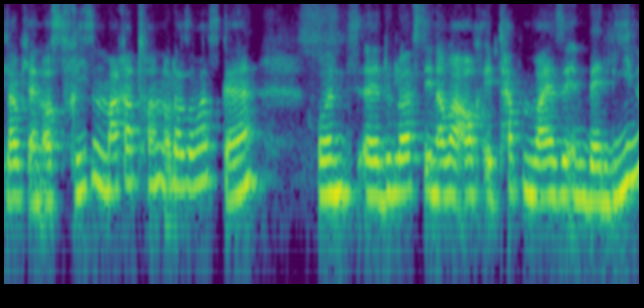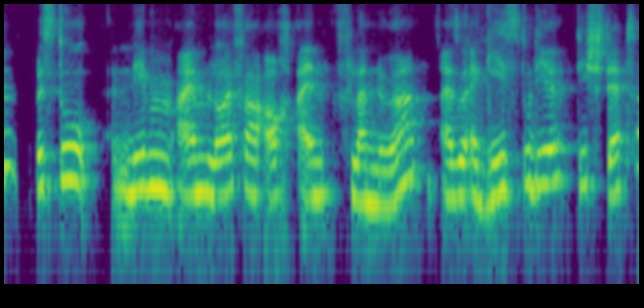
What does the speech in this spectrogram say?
glaube ich, ein Ostfriesen-Marathon oder sowas, gell? Und äh, du läufst ihn aber auch etappenweise in Berlin. Bist du neben einem Läufer auch ein Flaneur? Also ergehst du dir die Städte?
